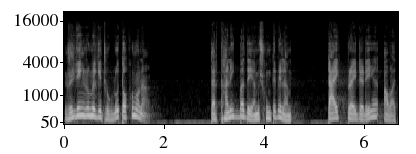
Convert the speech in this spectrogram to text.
রিডিং রুমে গিয়ে ঢুকলো, তখনও না। তার খানিক বাদে আমি শুনতে পেলাম টাইপ রাইডারে আওয়াজ।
